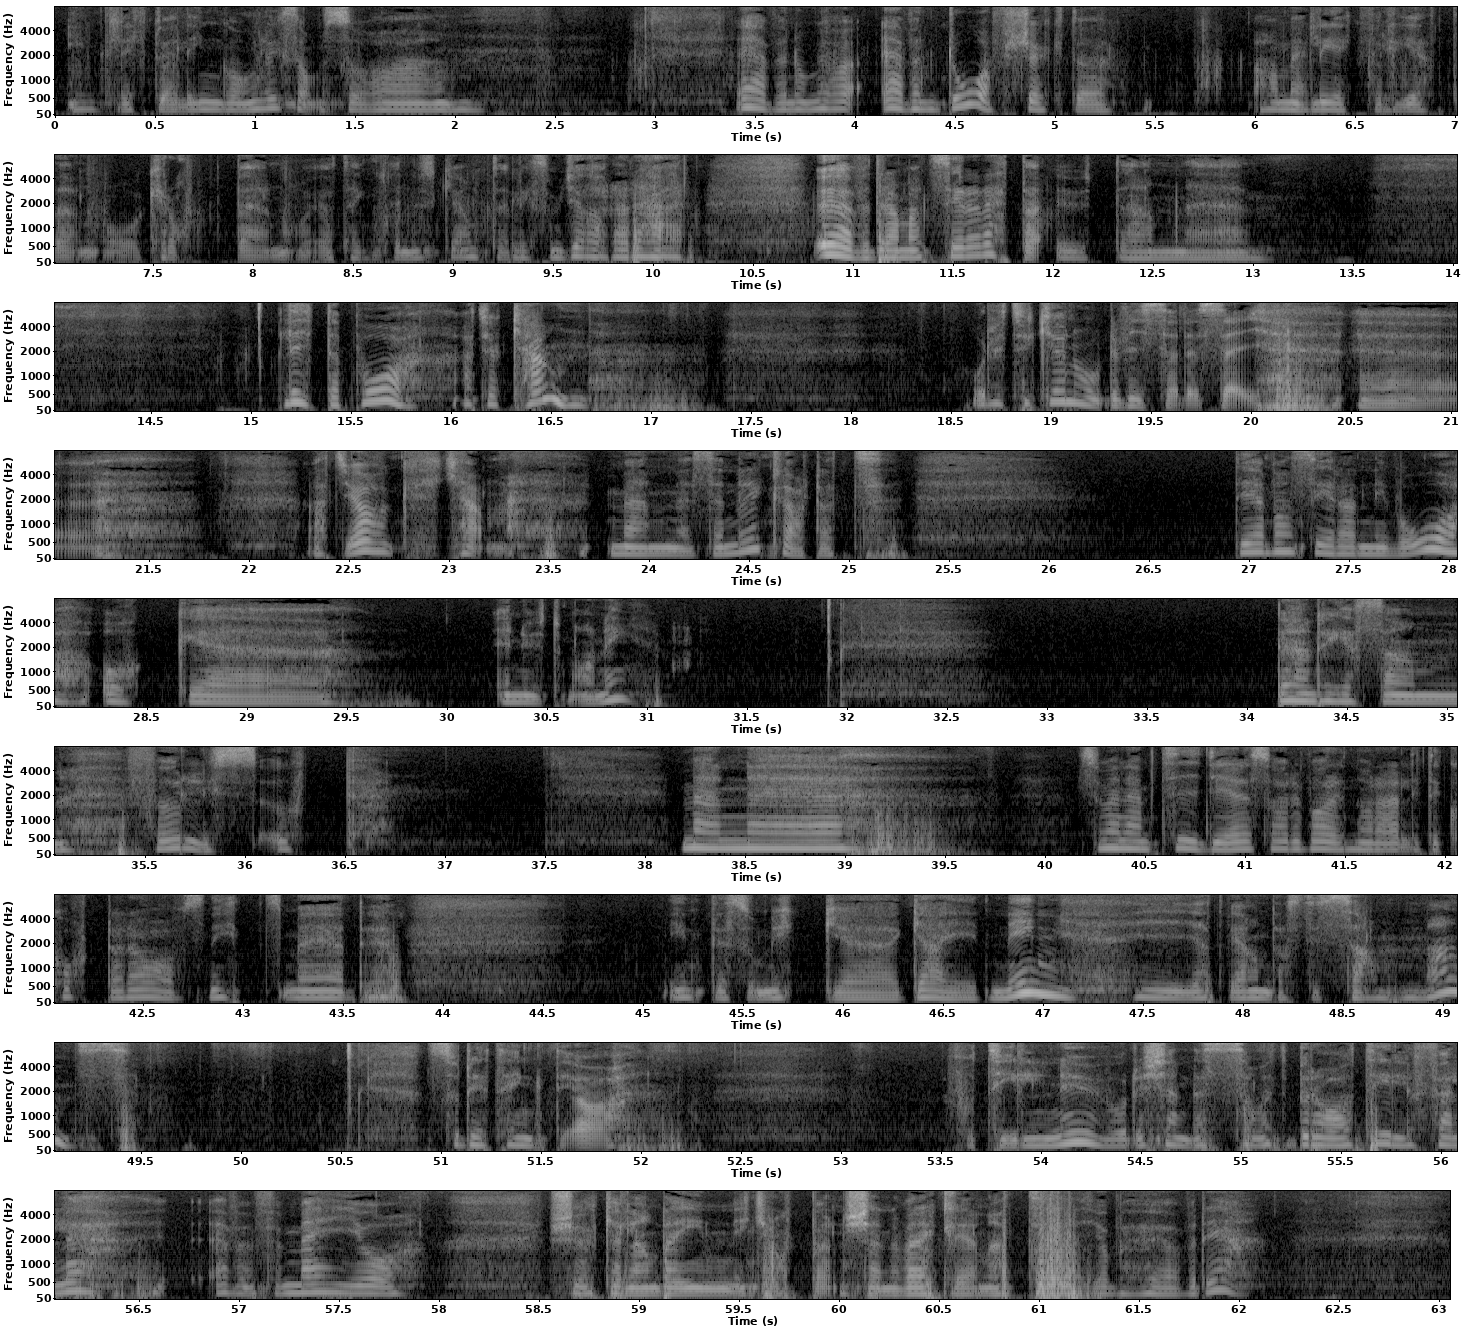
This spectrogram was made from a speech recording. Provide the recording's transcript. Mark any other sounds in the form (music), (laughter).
intellektuell ingång liksom. Så um, även om jag även då försökte ha med lekfullheten och kroppen och jag tänkte nu ska jag inte liksom göra det här, överdramatisera detta utan eh, lita på att jag kan. Och det tycker jag nog det visade sig. Eh, att jag kan. Men sen är det klart att det är avancerad nivå och eh, en utmaning. Den resan följs upp. Men eh, som jag nämnt tidigare så har det varit några lite kortare avsnitt med eh, inte så mycket guidning i att vi andas tillsammans. Så det tänkte jag få till nu och det kändes som ett bra tillfälle även för mig att försöka landa in i kroppen. Känner verkligen att jag behöver det.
